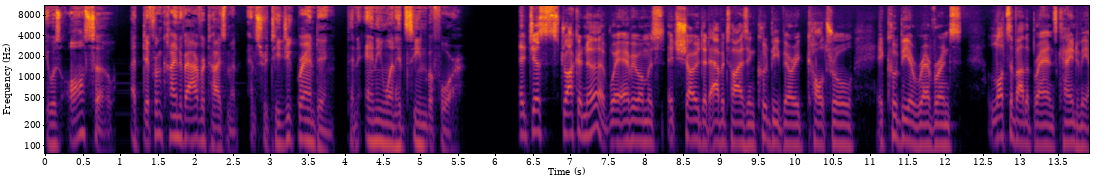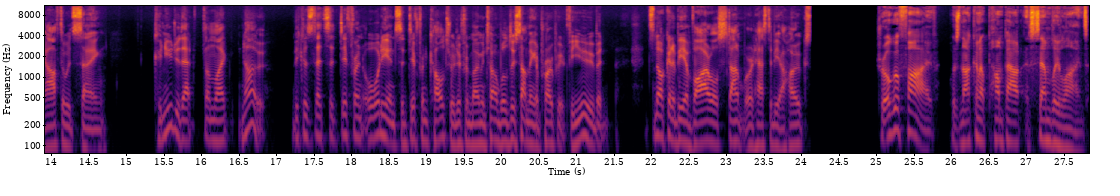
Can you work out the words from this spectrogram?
It was also a different kind of advertisement and strategic branding than anyone had seen before. It just struck a nerve where everyone was, it showed that advertising could be very cultural, it could be irreverence. Lots of other brands came to me afterwards saying, Can you do that? I'm like, No, because that's a different audience, a different culture, a different moment in time. We'll do something appropriate for you, but it's not going to be a viral stunt where it has to be a hoax. Droga 5 was not going to pump out assembly lines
